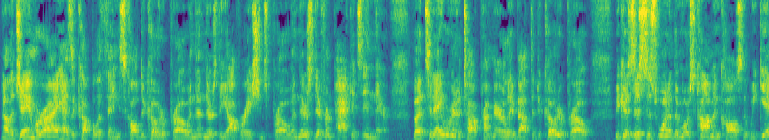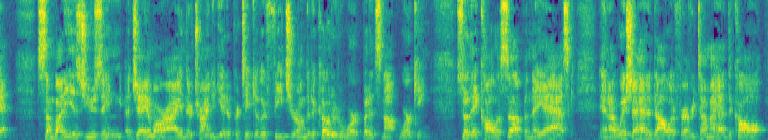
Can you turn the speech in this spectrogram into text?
Now, the JMRI has a couple of things called Decoder Pro, and then there's the Operations Pro, and there's different packets in there. But today we're going to talk primarily about the Decoder Pro because this is one of the most common calls that we get. Somebody is using a JMRI and they're trying to get a particular feature on the decoder to work, but it's not working. So they call us up and they ask, and I wish I had a dollar for every time I had the call.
